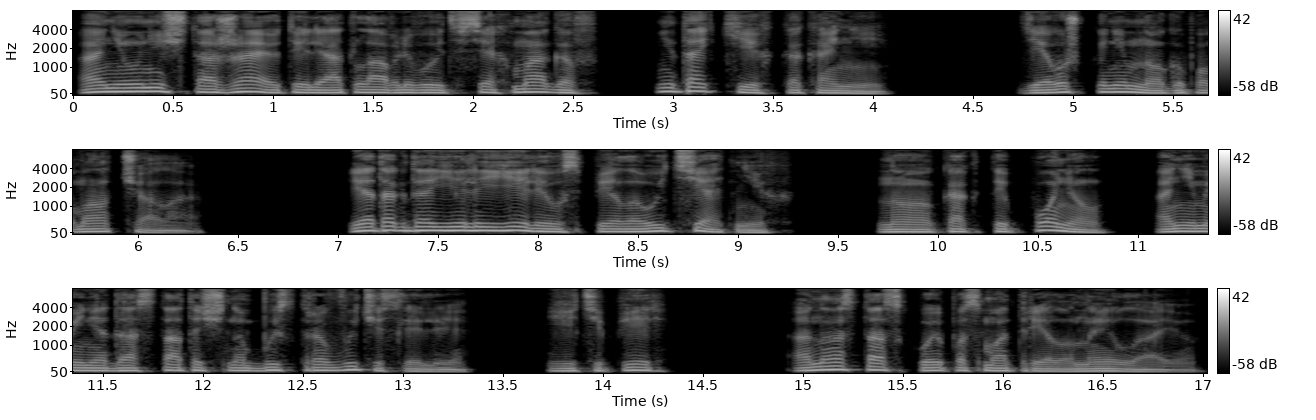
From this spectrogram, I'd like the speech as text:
они уничтожают или отлавливают всех магов, не таких, как они. Девушка немного помолчала. Я тогда еле-еле успела уйти от них. Но, как ты понял, они меня достаточно быстро вычислили. И теперь она с тоской посмотрела на Илаю.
